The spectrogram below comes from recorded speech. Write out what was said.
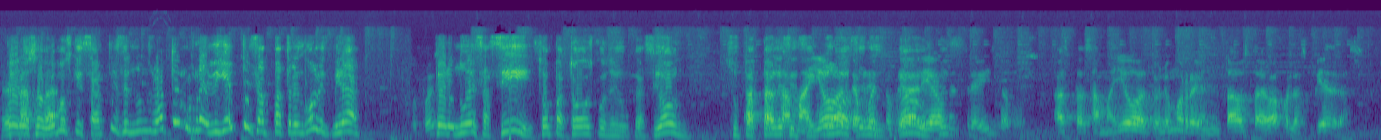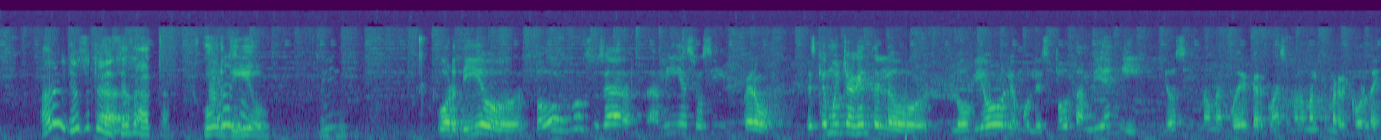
Pero sabemos que Santos en un rato revienta y zampa tres goles, mira. Pero no es así, son para todos con educación. Su papá Hasta les enseñó a Samayoa te ser apuesto que daría pues. una entrevista, pues. Hasta Samayoa, que lo hemos reventado hasta debajo de las piedras. Ay, yo sí te decía, hasta gordillo. Gordillo, todos, o sea, a mí eso sí, pero es que mucha gente lo, lo vio, le molestó también y yo sí no me podía quedar con eso, menos mal que me recordé,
